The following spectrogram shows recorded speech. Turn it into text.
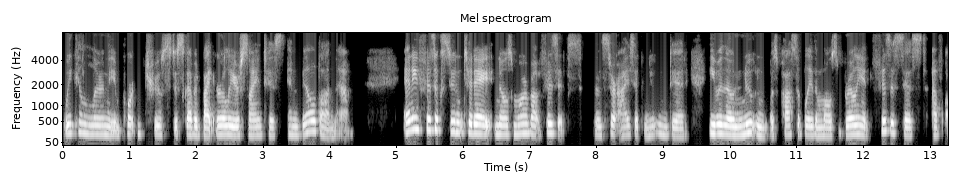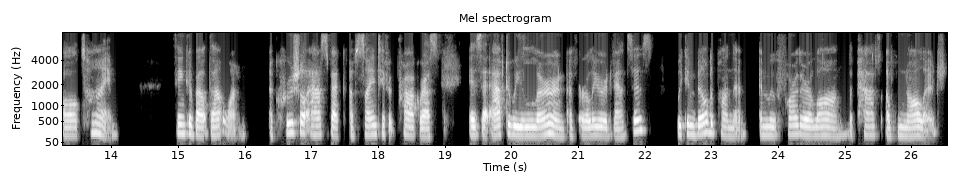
We can learn the important truths discovered by earlier scientists and build on them. Any physics student today knows more about physics than Sir Isaac Newton did, even though Newton was possibly the most brilliant physicist of all time. Think about that one. A crucial aspect of scientific progress is that after we learn of earlier advances, we can build upon them and move farther along the path of knowledge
